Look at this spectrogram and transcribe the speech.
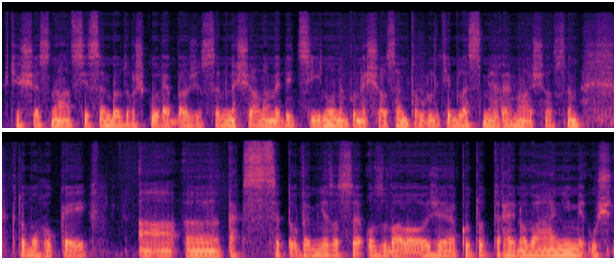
v těch 16 jsem byl trošku rebel, že jsem nešel na medicínu nebo nešel jsem touhle tímhle směrem, ale šel jsem k tomu hokeji a e, tak se to ve mně zase ozvalo, že jako to trénování mi už,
